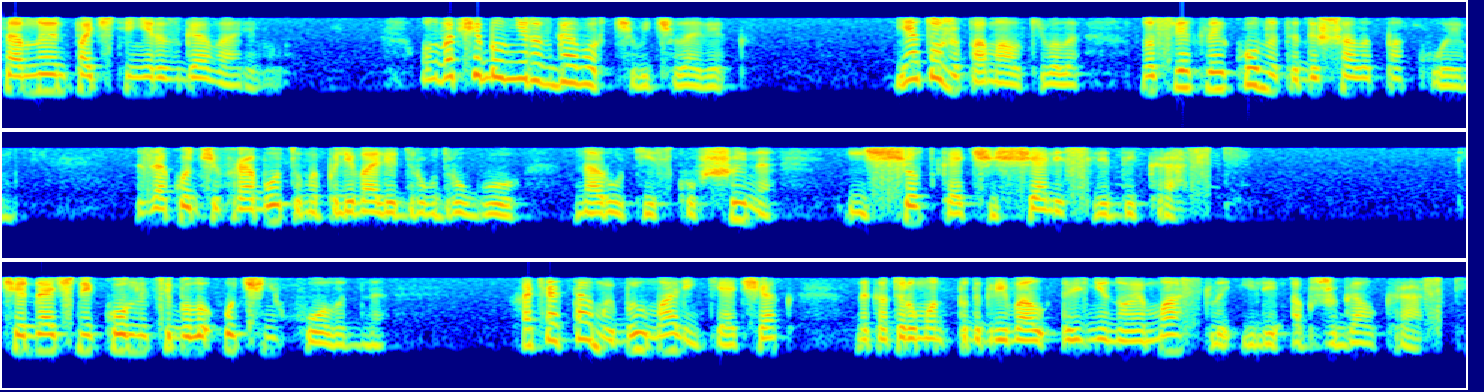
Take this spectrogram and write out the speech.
Со мной он почти не разговаривал. Он вообще был неразговорчивый человек. Я тоже помалкивала, но светлая комната дышала покоем. Закончив работу, мы поливали друг другу на руки из кувшина и щеткой очищали следы краски. В чердачной комнате было очень холодно хотя там и был маленький очаг, на котором он подогревал льняное масло или обжигал краски.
